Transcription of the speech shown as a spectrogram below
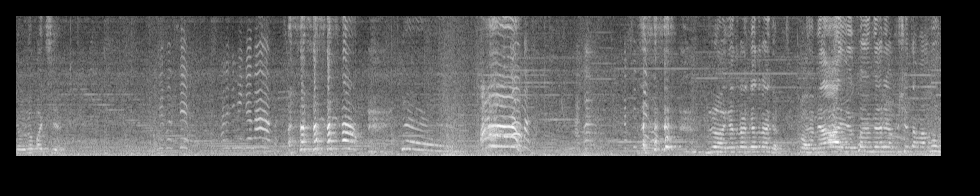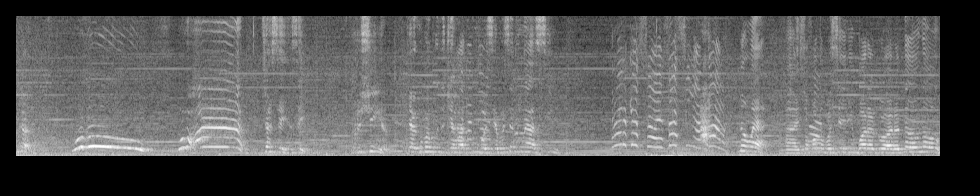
Não, não pode ser. E você? Para de me enganar. Ah! Agora, se ferrou. Droga, droga, droga! Corre, minha. Ai, corre, minha areia, a bruxa tá maluca! Uhul! Uhul! Ah! Já sei, já sei! Bruxinha, tem alguma coisa de errado com você? Você não é assim! Claro que eu sou, eu sou assim, ó, toma. Não é! Ai, só falta você ir embora agora! Não, não!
